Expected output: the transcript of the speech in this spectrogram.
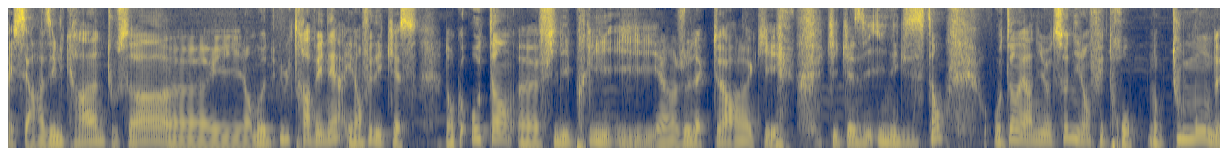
Il s'est rasé le crâne, tout ça. euh, il est en mode ultra vénère. Il en fait des caisses. Donc autant euh, Philippe Rey, il a un jeu d'acteur euh, qui, est, quasi inexistant. Autant Ernie Hudson, il en fait trop. Donc tout le monde,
